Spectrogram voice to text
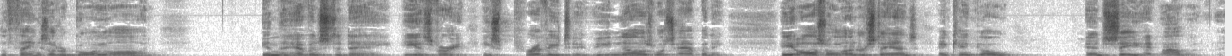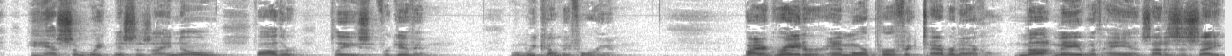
The things that are going on in the heavens today. He is very he's privy to. He knows what's happening. He also understands and can go and see, eh, wow, he has some weaknesses. I know, Father, please forgive him when we come before him. By a greater and more perfect tabernacle, not made with hands, that is to say,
